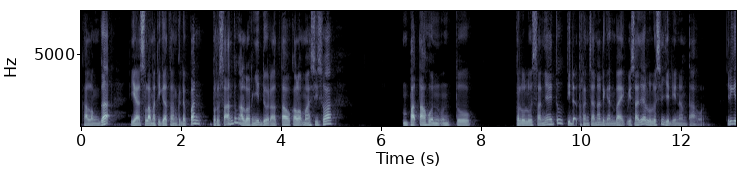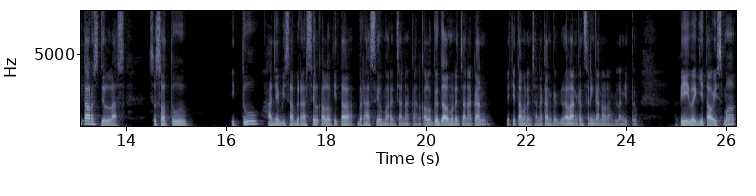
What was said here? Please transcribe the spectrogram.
Kalau enggak, ya selama tiga tahun ke depan perusahaan tuh ngalor ngidur atau kalau mahasiswa empat tahun untuk kelulusannya itu tidak terencana dengan baik. Bisa aja lulusnya jadi enam tahun. Jadi kita harus jelas sesuatu itu hanya bisa berhasil kalau kita berhasil merencanakan. Kalau gagal merencanakan, ya kita merencanakan kegagalan. Kan sering kan orang bilang gitu. Tapi bagi Taoisme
